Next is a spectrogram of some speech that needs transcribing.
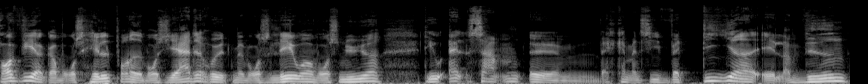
påvirker vores helbred, vores hjerterytme, vores lever, vores nyrer. Det er jo alt sammen, øh, hvad kan man sige, værdier eller viden,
